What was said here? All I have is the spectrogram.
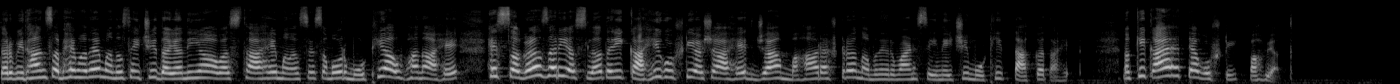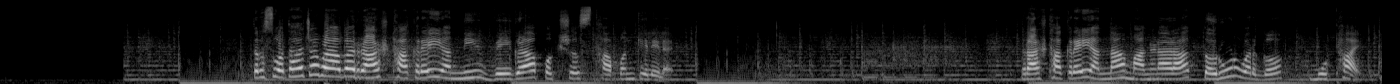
तर विधानसभेमध्ये मनसेची दयनीय अवस्था आहे. मनसेसमोर मोठी आव्हानं आहे. हे सगळं जरी असलं तरी काही गोष्टी अशा आहेत ज्या महाराष्ट्र नवनिर्माण सेनेची मोठी ताकद आहेत. नक्की काय आहेत त्या गोष्टी? पाहूयात. तर स्वतःच्या बळावर राज ठाकरे यांनी वेगळा पक्ष स्थापन केलेला आहे. राज ठाकरे यांना मानणारा तरुण वर्ग मोठा आहे.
